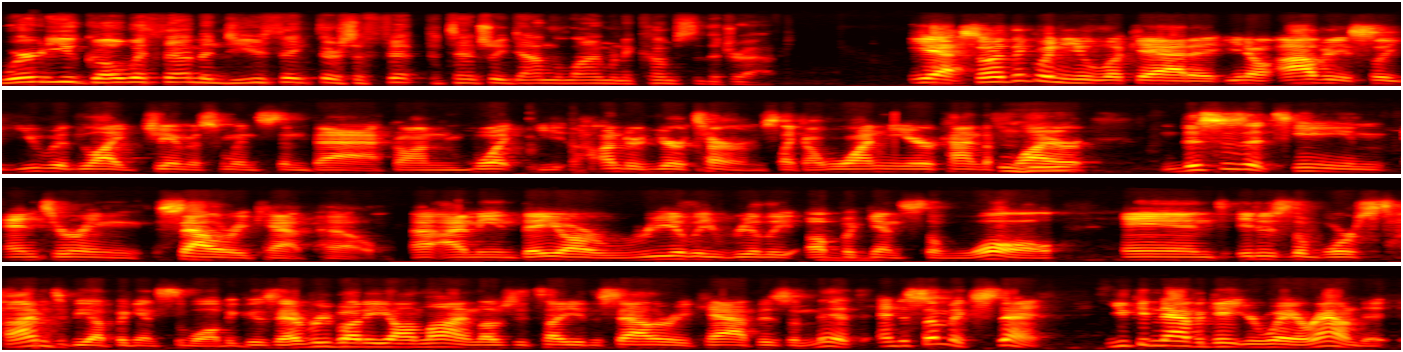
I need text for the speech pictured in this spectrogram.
where do you go with them, and do you think there's a fit potentially down the line when it comes to the draft? Yeah, so I think when you look at it, you know, obviously you would like Jameis Winston back on what under your terms, like a one-year kind of mm-hmm. flyer. Mm-hmm. This is a team entering salary cap hell. I mean, they are really, really up mm-hmm. against the wall, and it is the worst time to be up against the wall because everybody online loves to tell you the salary cap is a myth, and to some extent, you can navigate your way around it.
